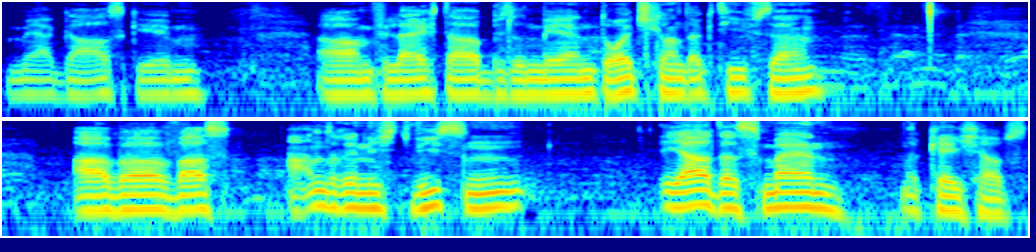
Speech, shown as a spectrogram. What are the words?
mehr Gas geben. Ähm, vielleicht auch ein bisschen mehr in Deutschland aktiv sein. Aber was andere nicht wissen, ja, dass mein, okay, ich hab's,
